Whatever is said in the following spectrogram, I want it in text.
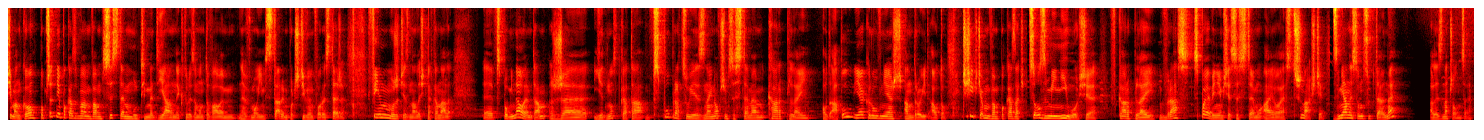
Siemanko, poprzednio pokazywałem Wam system multimedialny, który zamontowałem w moim starym, poczciwym Foresterze. Film możecie znaleźć na kanale. E, Wspominałem tam, że jednostka ta współpracuje z najnowszym systemem CarPlay od Apple, jak również Android Auto. Dzisiaj chciałbym Wam pokazać, co zmieniło się w CarPlay wraz z pojawieniem się systemu iOS 13. Zmiany są subtelne, ale znaczące.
